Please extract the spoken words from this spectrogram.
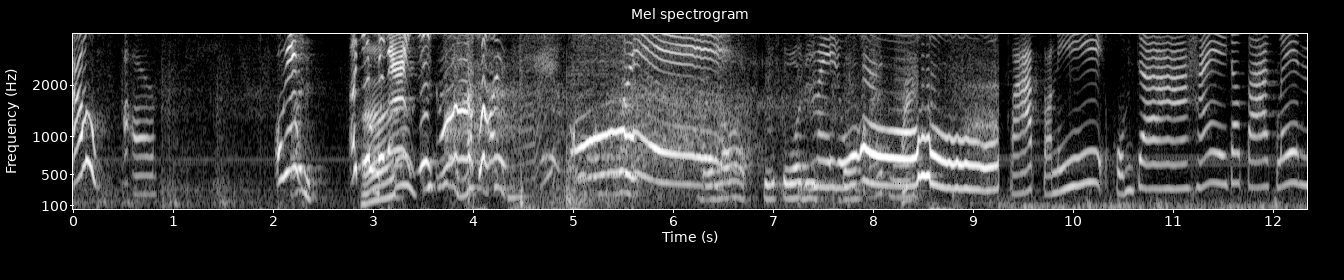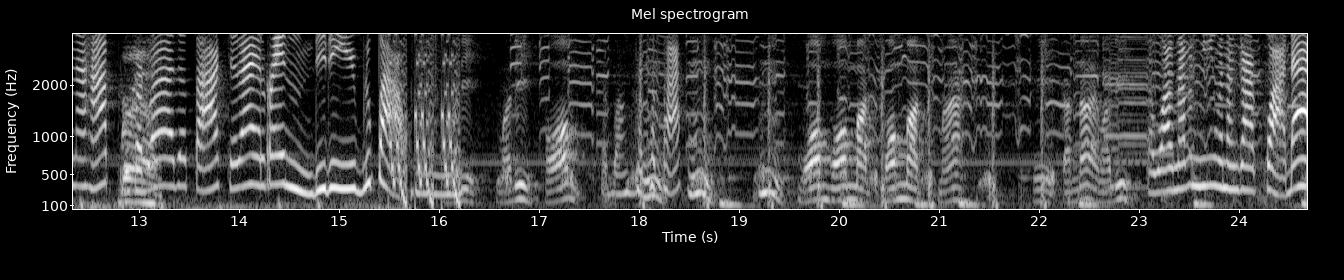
เอ้าโอเคเฮ้ยเอ้ยยิงไม่ได้ยิงโอ้ย โอ้ย ไม่รอดดูตัวดิไม่รู้โอ้โหครับตอนนี้ผมจะให้เจ้าตากเล่นนะครับดูกันว่าเจ้าตากจะได้เล่นดีๆ หรือเปล่ามาดิ มาดิ พร้อมระวังนะเจ้าตากอืมอืมวอร์มวอร์มหมัดวอร์มหมัดมา นี่กันได้ มาดิระวังนะมันวิ่งมาทางกาขวาได้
